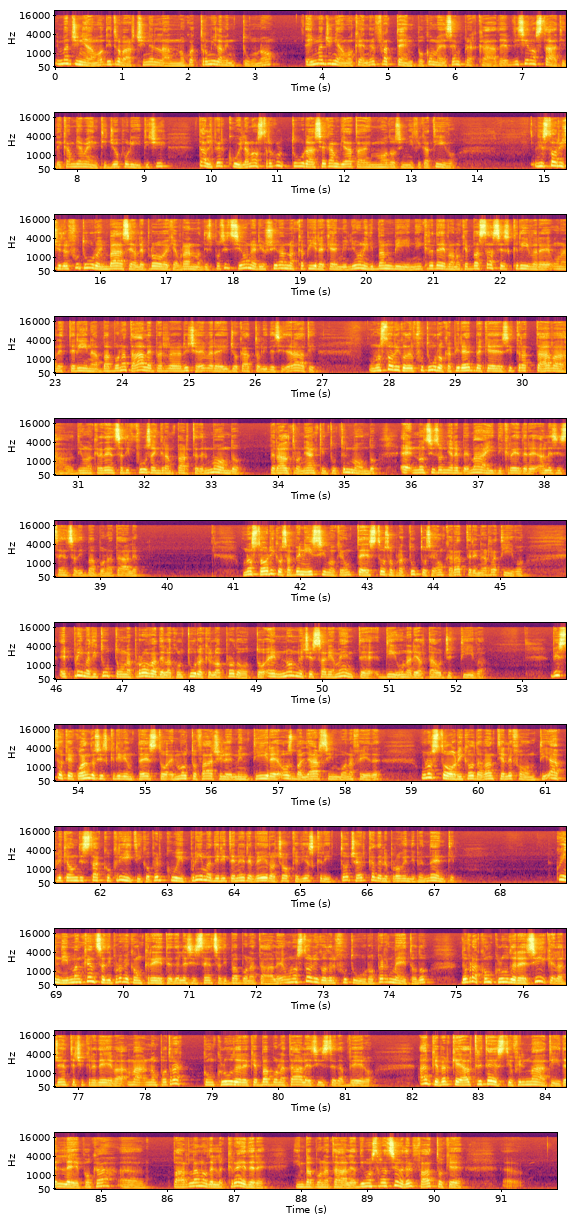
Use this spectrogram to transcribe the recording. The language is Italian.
Immaginiamo di trovarci nell'anno 4021 e immaginiamo che nel frattempo, come sempre accade, vi siano stati dei cambiamenti geopolitici tali per cui la nostra cultura sia cambiata in modo significativo. Gli storici del futuro, in base alle prove che avranno a disposizione, riusciranno a capire che milioni di bambini credevano che bastasse scrivere una letterina a Babbo Natale per ricevere i giocattoli desiderati uno storico del futuro capirebbe che si trattava di una credenza diffusa in gran parte del mondo, peraltro neanche in tutto il mondo, e non si sognerebbe mai di credere all'esistenza di Babbo Natale. Uno storico sa benissimo che un testo, soprattutto se ha un carattere narrativo, è prima di tutto una prova della cultura che lo ha prodotto e non necessariamente di una realtà oggettiva. Visto che quando si scrive un testo è molto facile mentire o sbagliarsi in buona fede, uno storico davanti alle fonti applica un distacco critico per cui prima di ritenere vero ciò che vi è scritto cerca delle prove indipendenti. Quindi, in mancanza di prove concrete dell'esistenza di Babbo Natale, uno storico del futuro, per metodo, dovrà concludere sì che la gente ci credeva, ma non potrà concludere che Babbo Natale esiste davvero anche perché altri testi o filmati dell'epoca eh, parlano del credere in Babbo Natale, a dimostrazione del fatto che eh,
